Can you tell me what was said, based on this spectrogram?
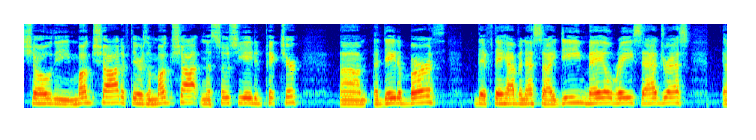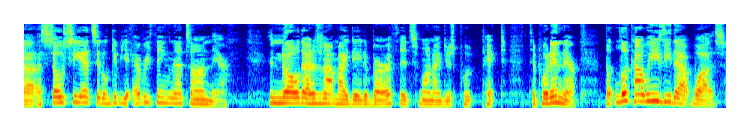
show the mugshot if there's a mugshot, an associated picture, um, a date of birth, if they have an SID, male, race, address, uh, associates, it'll give you everything that's on there. And no, that is not my date of birth. It's one I just put picked to put in there. But look how easy that was.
